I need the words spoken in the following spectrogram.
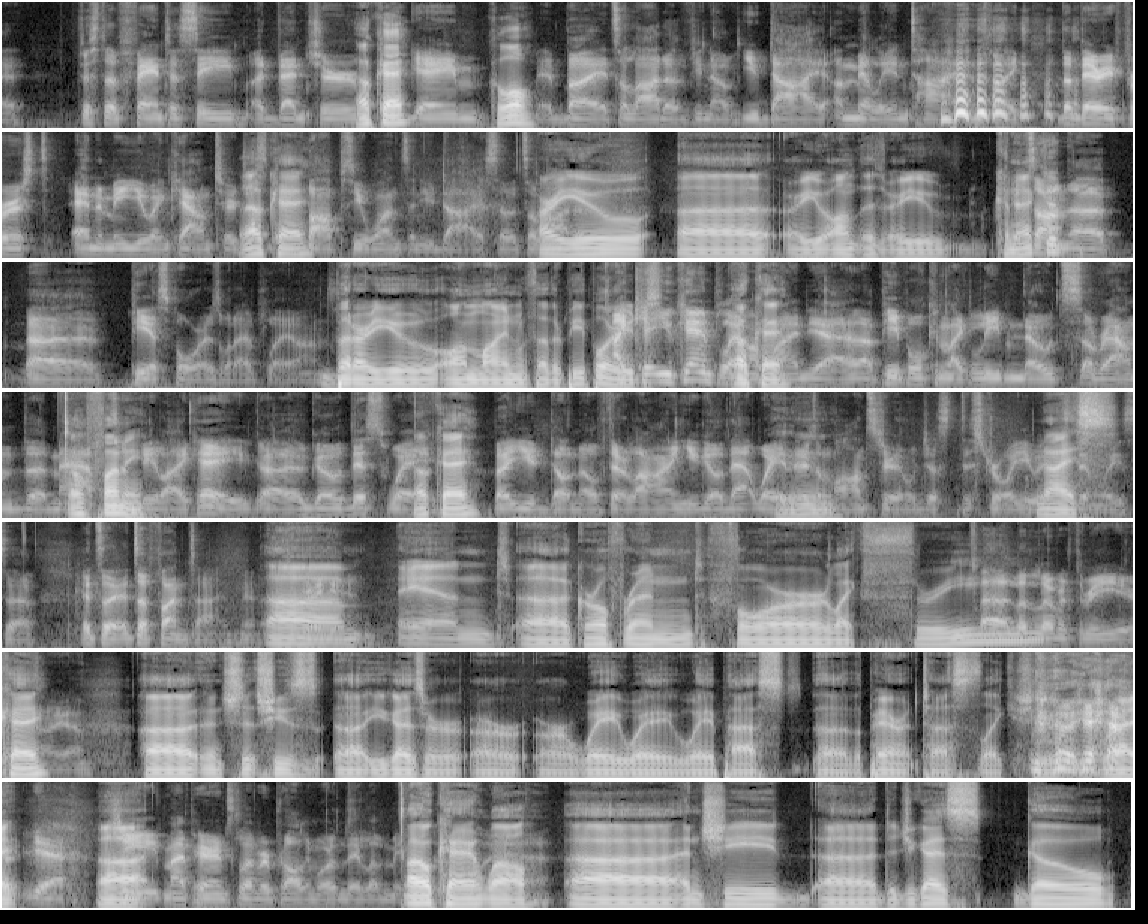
just a fantasy adventure Okay. game. Cool. But it's a lot of you know you die a million times. like the very first enemy you encounter just Okay. bops you once and you die. So it's a Are lot of- you uh are you on is- are you it's connected? on uh, uh, PS4 is what I play on. but are you online with other people or you can, just, you can play Okay. online, yeah. Uh, people can like leave notes around the map. Oh, funny. And be like, "Hey, uh, go this way." Okay. But you don't know if they're lying. You go that way, and there's a monster. It'll just destroy you Nice. instantly. So it's a it's a fun time. Yeah, um and uh girlfriend for like 3 Uh, a little over three years. Okay. yeah. Uh, and she, she's uh, you guys are, are are way way way past uh, the parent test like she yeah, right Yeah. Uh, she, my parents love her probably more than they love me. okay So, well yeah. uh, and she uh, did you guys go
